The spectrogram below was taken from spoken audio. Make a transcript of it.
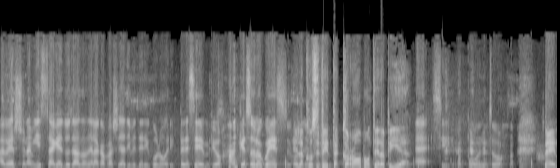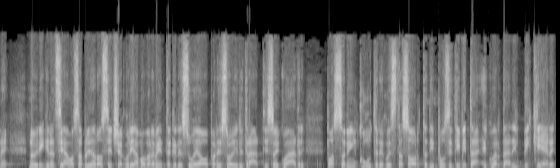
averci una vista che è dotata della capacità di vedere i colori, per esempio, anche solo questo. È la cosiddetta cromoterapia. Eh sì, appunto. Bene, noi ringraziamo Sabrina Rossi e ci auguriamo veramente che le sue opere, i suoi ritratti, i suoi quadri possano incutere questa sorta di positività e guardare il bicchiere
